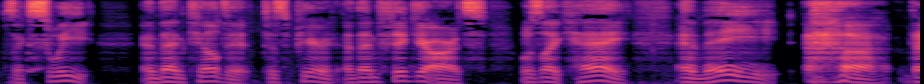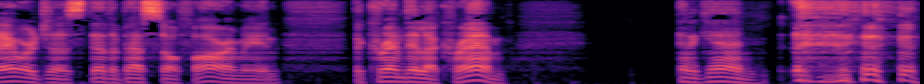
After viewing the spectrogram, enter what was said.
was like, sweet, and then killed it, disappeared. And then Figuarts was like, hey, and they, they were just, they're the best so far. I mean, the creme de la creme. And again,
